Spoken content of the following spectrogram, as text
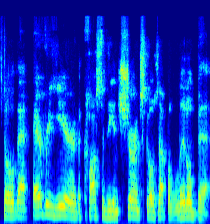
so that every year the cost of the insurance goes up a little bit.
